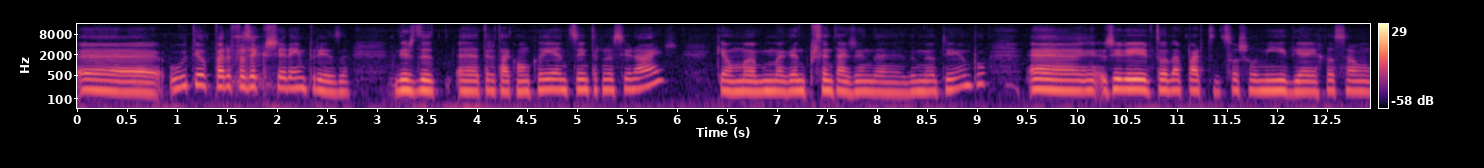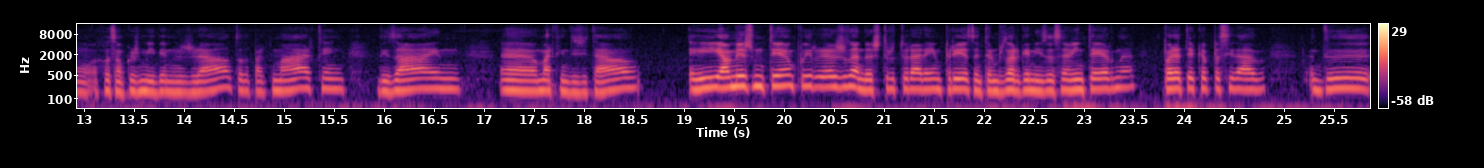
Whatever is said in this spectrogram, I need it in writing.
ah, útil para fazer crescer a empresa. Desde ah, tratar com clientes internacionais, que é uma, uma grande porcentagem do meu tempo, ah, gerir toda a parte de social media em relação, a relação com os mídias no geral, toda a parte de marketing, design, ah, marketing digital e ao mesmo tempo ir ajudando a estruturar a empresa em termos de organização interna para ter capacidade de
